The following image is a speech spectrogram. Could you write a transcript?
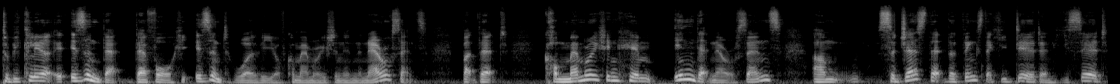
to be clear, it isn't that therefore he isn't worthy of commemoration in the narrow sense, but that commemorating him in that narrow sense um, suggests that the things that he did and he said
